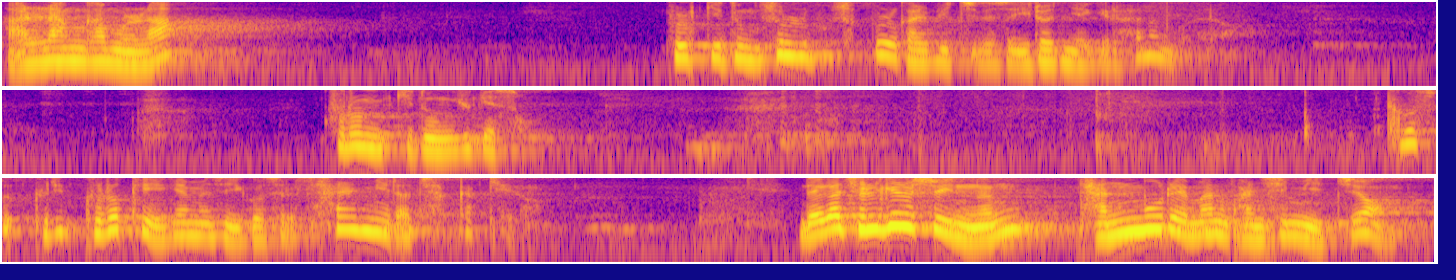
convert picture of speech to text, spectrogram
알랑가 몰라? 불기둥 숯불갈비집에서 이런 얘기를 하는 거예요. 구름 기둥 휴게소. 그것을 그렇게 얘기하면서 이것을 삶이라 착각해요. 내가 즐길 수 있는 단물에만 관심이 있죠.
